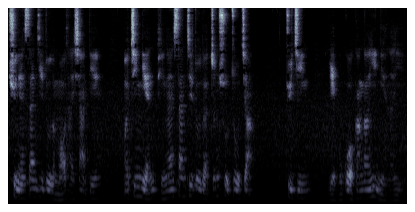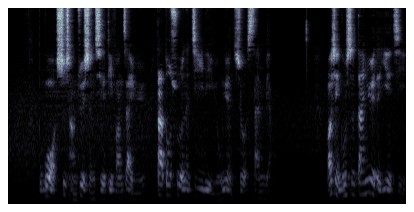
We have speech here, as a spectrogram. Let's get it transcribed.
去年三季度的茅台下跌，而今年平安三季度的增速骤降，距今也不过刚刚一年而已。不过市场最神奇的地方在于，大多数人的记忆力永远只有三秒。保险公司单月的业绩，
